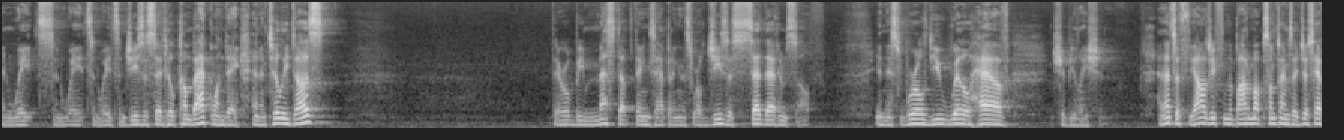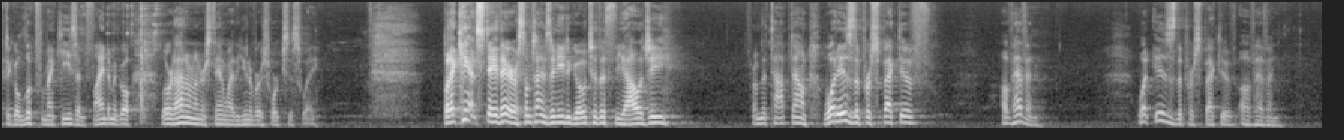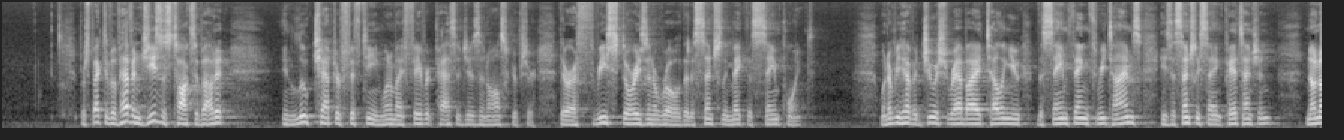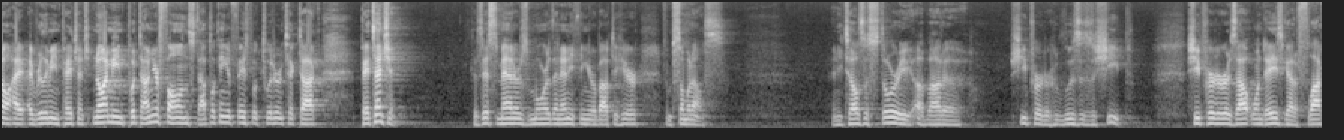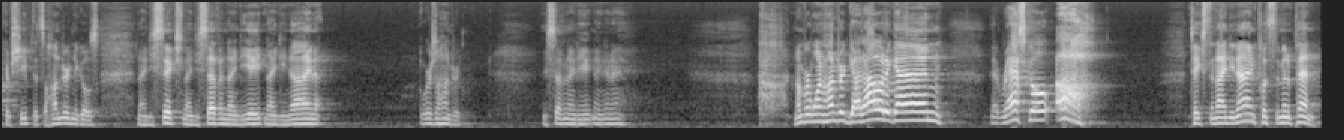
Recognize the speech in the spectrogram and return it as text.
and waits and waits and waits. And Jesus said he'll come back one day. And until he does, There will be messed up things happening in this world. Jesus said that himself. In this world, you will have tribulation. And that's a theology from the bottom up. Sometimes I just have to go look for my keys and find them and go, Lord, I don't understand why the universe works this way. But I can't stay there. Sometimes I need to go to the theology from the top down. What is the perspective of heaven? What is the perspective of heaven? Perspective of heaven, Jesus talks about it in Luke chapter 15, one of my favorite passages in all Scripture. There are three stories in a row that essentially make the same point. Whenever you have a Jewish rabbi telling you the same thing three times, he's essentially saying, pay attention. No, no, I, I really mean pay attention. No, I mean put down your phone, stop looking at Facebook, Twitter, and TikTok. Pay attention, because this matters more than anything you're about to hear from someone else. And he tells a story about a sheep herder who loses a sheep. Sheep herder is out one day, he's got a flock of sheep that's 100, and he goes 96, 97, 98, 99. Where's 100? 97, 98, 99. Number 100 got out again. That rascal, ah! Oh, takes the 99, puts them in a pen,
